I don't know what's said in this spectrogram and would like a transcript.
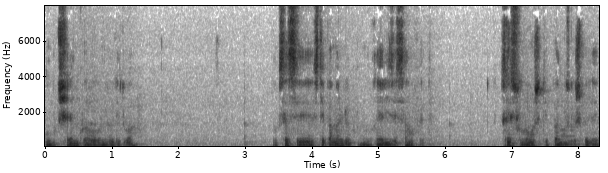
en bout de chaîne, quoi, au niveau des doigts. Donc ça, c'était pas mal de réaliser ça, en fait. Très souvent, j'étais pas dans ce que je faisais.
